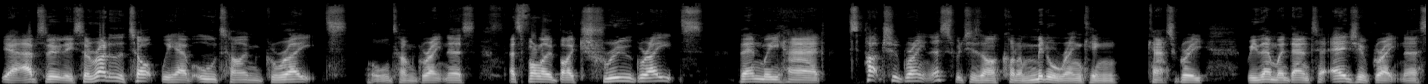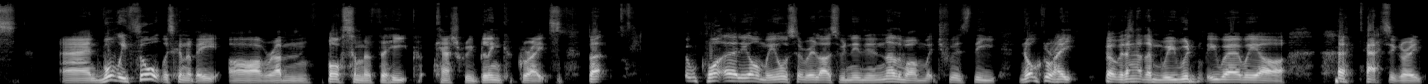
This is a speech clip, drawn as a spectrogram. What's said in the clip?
Yeah, absolutely. So right at the top we have all-time greats, all-time greatness. That's followed by true greats. Then we had touch of greatness, which is our kind of middle ranking category. We then went down to edge of greatness. And what we thought was going to be our um, bottom of the heap category, Blink of Greats. But quite early on, we also realized we needed another one, which was the not great, but without them, we wouldn't be where we are category.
